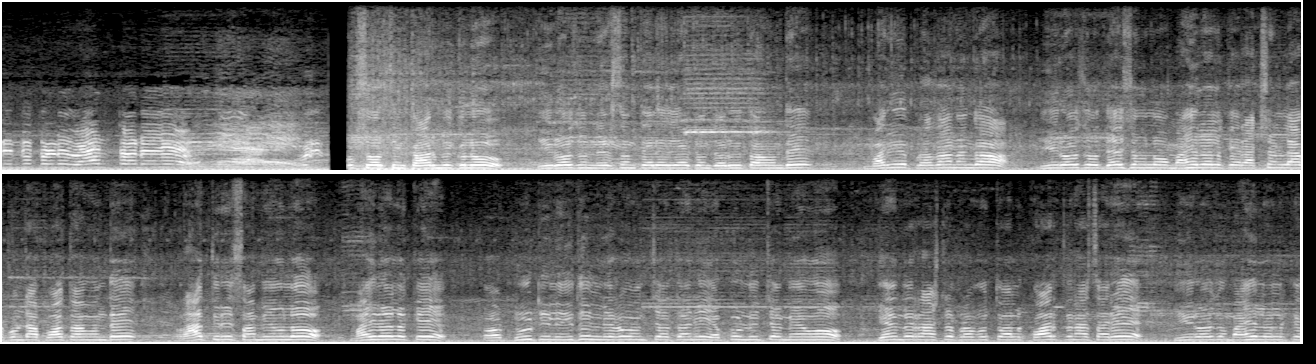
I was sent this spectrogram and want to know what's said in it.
నిందితుడిని వెంటనే. సోర్సింగ్ కార్మికులు ఈ రోజు నిరసన తెలియజేయడం జరుగుతూ ఉంది. మరియు ప్రధానంగా ఈ రోజు దేశంలో మహిళలకి రక్షణ లేకుండా పోతా ఉంది. రాత్రి సమయంలో మహిళలకి డ్యూటీలు విధులు నిర్వహించొద్దని ఎప్పటి నుంచో మేము కేంద్ర రాష్ట్ర ప్రభుత్వాలు కోరుతున్నా సరే ఈరోజు మహిళలకి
